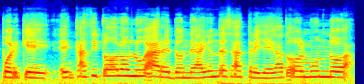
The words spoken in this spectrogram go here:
Porque en casi todos los lugares donde hay un desastre llega todo el mundo a,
